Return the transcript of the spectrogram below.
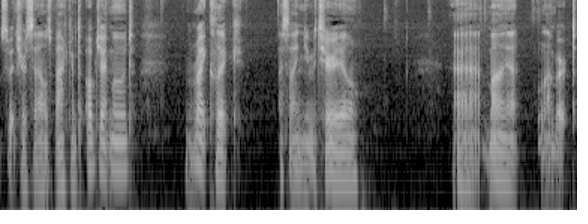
Switch ourselves back into object mode. Right click, assign new material, uh, Maya Lambert.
